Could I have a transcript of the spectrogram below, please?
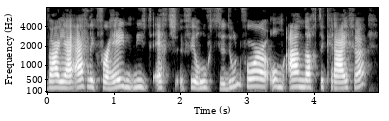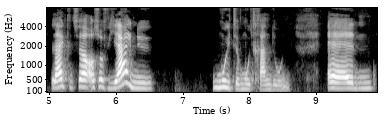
waar jij eigenlijk voorheen niet echt veel hoeft te doen voor om aandacht te krijgen, lijkt het wel alsof jij nu moeite moet gaan doen. En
